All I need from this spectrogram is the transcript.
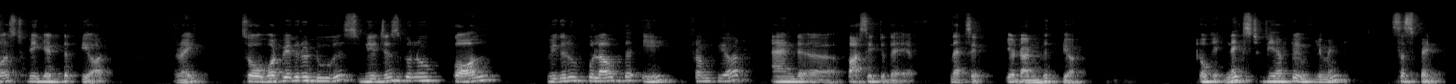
first we get the pure, right? So what we're going to do is we're just going to call, we're going to pull out the A from pure and uh, pass it to the F. That's it. You're done with pure. Okay, next we have to implement suspend.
